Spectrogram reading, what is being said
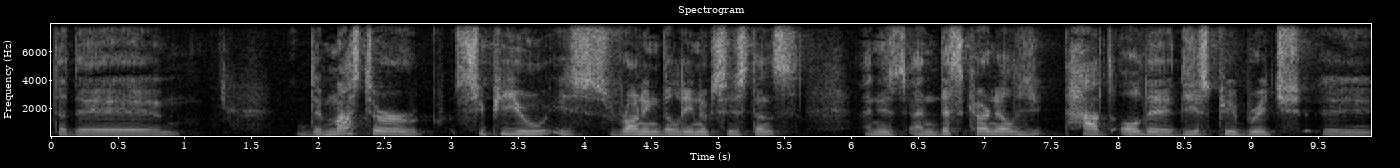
that the, the master CPU is running the Linux instance, and, is, and this kernel had all the DSP bridge uh,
